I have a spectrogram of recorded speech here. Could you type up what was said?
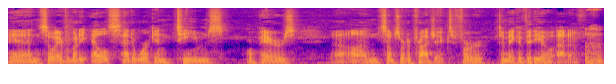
and so everybody else had to work in teams or pairs uh, on some sort of project for to make a video out of.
